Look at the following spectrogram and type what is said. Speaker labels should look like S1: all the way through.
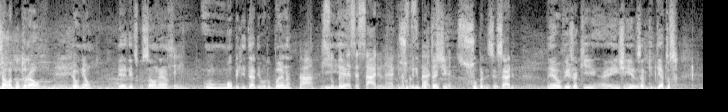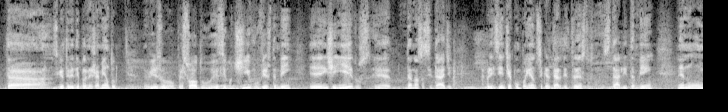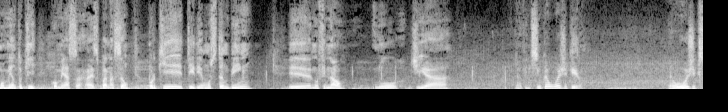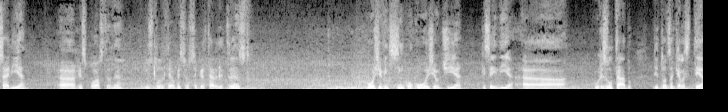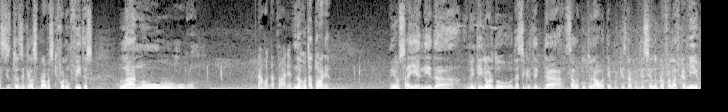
S1: Sala cultural, reunião é, de discussão, né?
S2: Sim.
S1: Mobilidade urbana.
S2: Tá, super é necessário, né? Aqui nessa
S1: super
S2: cidade.
S1: importante, super necessário. Né? Eu vejo aqui é, engenheiros, arquitetos da Secretaria de Planejamento, eu vejo o pessoal do Executivo, vejo também é, engenheiros é, da nossa cidade presente acompanhando o secretário de Trânsito, está ali também, né, num momento que começa a explanação, porque teremos também eh, no final, no dia. Não, 25 é hoje, Keila. É hoje que seria a resposta, né? Do estudo, até eu ver se o secretário de trânsito. Hoje é 25, hoje é o dia que seria a, o resultado de todas aquelas testes, de todas aquelas provas que foram feitas lá no.
S2: Na rotatória.
S1: Na rotatória. Eu saí ali da, do interior do, da secretaria da sala cultural, até porque está acontecendo, para falar fica meio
